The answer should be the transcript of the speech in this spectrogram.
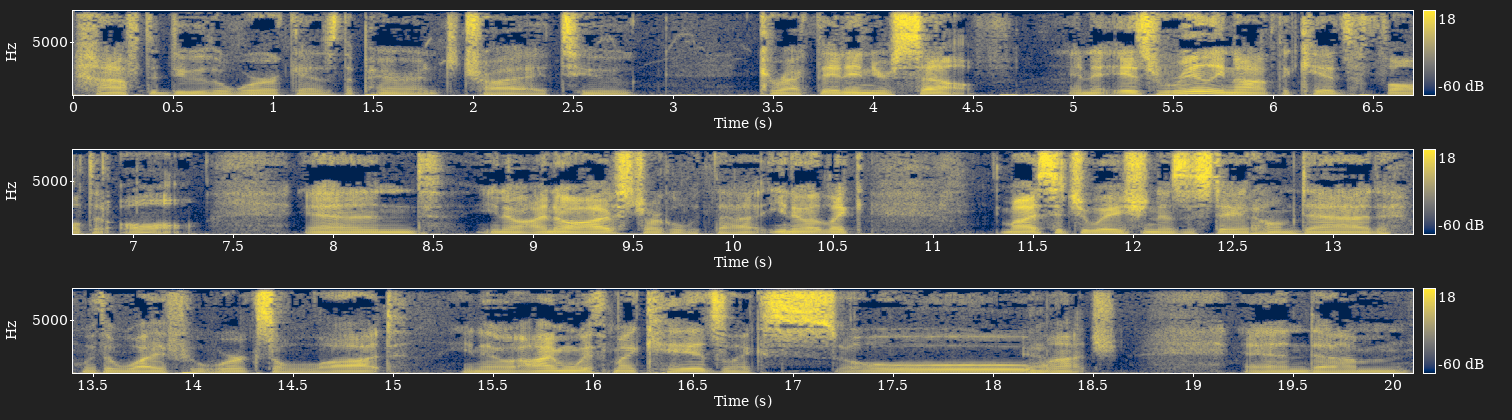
have to do the work as the parent to try to correct it in yourself, and it's really not the kid's fault at all. And you know, I know I've struggled with that. You know, like my situation as a stay-at-home dad with a wife who works a lot you know i'm with my kids like so much and um,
